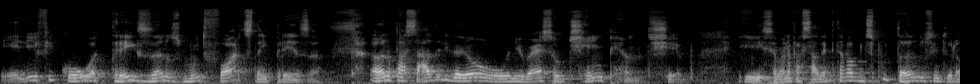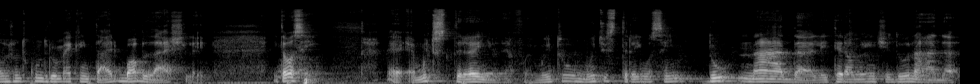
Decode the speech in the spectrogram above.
ele ficou há três anos muito fortes na empresa. Ano passado ele ganhou o Universal Championship e semana passada ele estava disputando o cinturão junto com Drew McIntyre e Bob Lashley. Então assim é, é, muito estranho, né? Foi muito muito estranho assim do nada, literalmente do nada.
